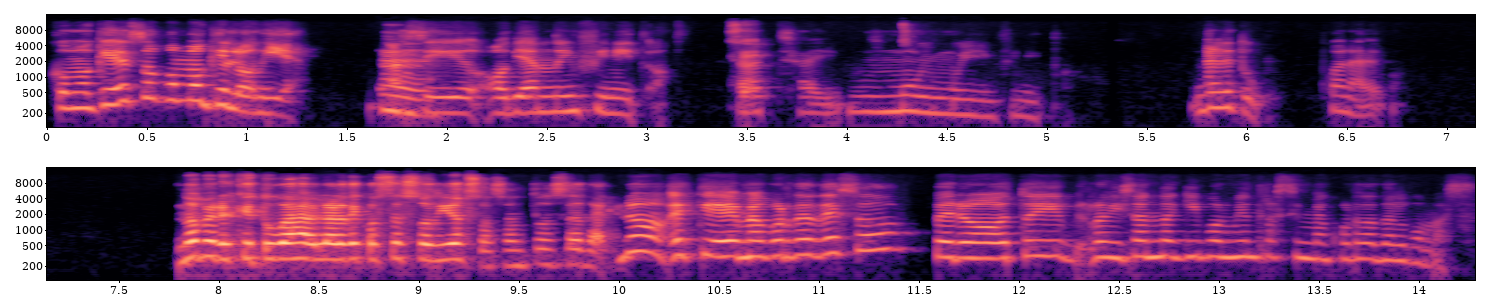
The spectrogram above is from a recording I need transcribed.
como que eso como que lo odié, Mm. así, odiando infinito, Sí. ¿cachai? Muy, muy infinito. Dale tú, con algo. No, pero es que tú vas a hablar de cosas odiosas, entonces dale. No, es que me acordé de eso, pero estoy revisando aquí por mientras si me acuerdo de algo más.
